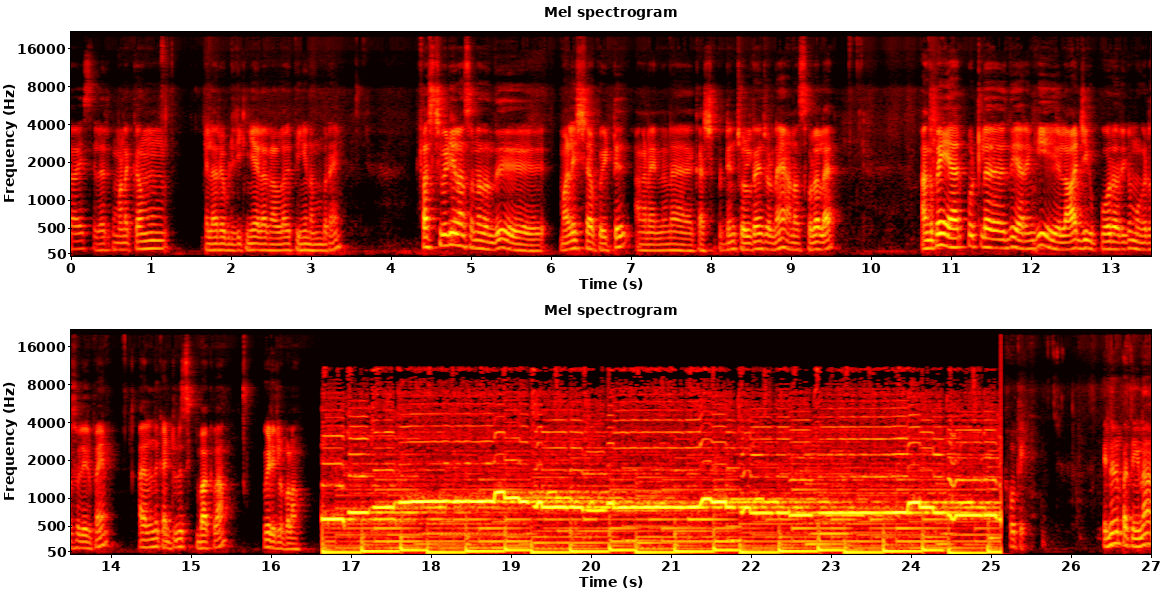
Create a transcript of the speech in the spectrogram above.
ஹாய்ஸ் எல்லாருக்கும் வணக்கம். எல்லோரும் எப்படி இருக்கீங்க? எல்லோரும் நல்லா இருப்பீங்க நம்புகிறேன் ஃபஸ்ட் வீடியோ நான் சொன்னது வந்து மலேசியா போயிட்டு அங்கே நான் என்னென்ன கஷ்டப்பட்டேன்னு சொல்கிறேன்னு சொன்னேன் ஆனால் சொல்லலை. அங்கே போய் ஏர்போர்ட்டில் இருந்து இறங்கி லாட்ஜுக்கு போகிற வரைக்கும் உங்கள்கிட்ட சொல்லியிருப்பேன். அதில் வந்து கண்டினியூஸ் பார்க்கலாம். வீட்டுக்குள்ள போகலாம் ஓகே என்னென்னு பார்த்தீங்கன்னா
